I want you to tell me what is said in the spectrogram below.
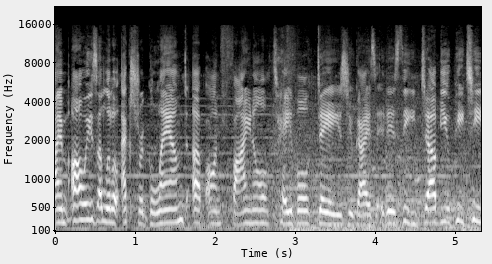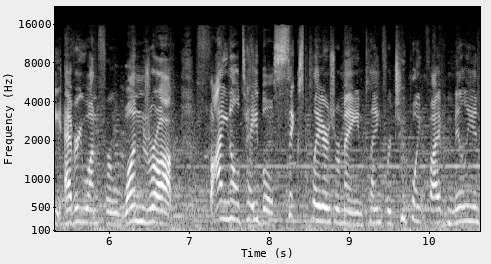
I'm always a little extra glammed up on final table days, you guys. It is the WPT, everyone for one drop. Final table, six players remain, playing for $2.5 million.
